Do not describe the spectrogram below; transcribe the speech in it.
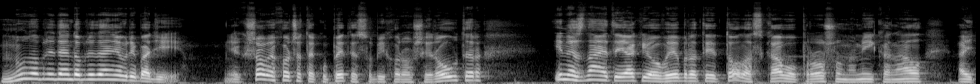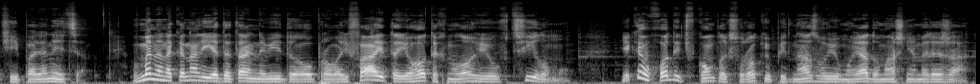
Ну, добрий день, добрий день, everybody! Якщо ви хочете купити собі хороший роутер і не знаєте, як його вибрати, то ласкаво прошу на мій канал IT Паляниця. В мене на каналі є детальне відео про Wi-Fi та його технологію в цілому, яке входить в комплекс уроків під назвою Моя домашня мережа.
